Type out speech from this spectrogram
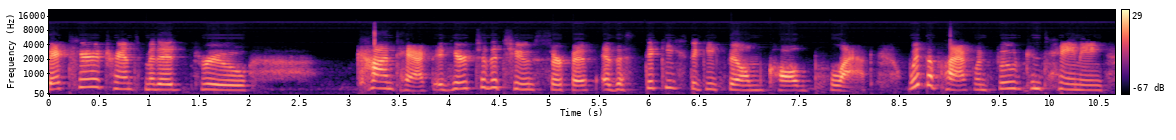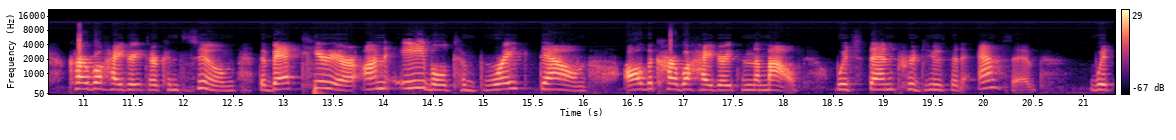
Bacteria transmitted through contact adhere to the tooth surface as a sticky, sticky film called plaque. With the plaque, when food containing carbohydrates are consumed, the bacteria are unable to break down all the carbohydrates in the mouth, which then produce an acid, which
